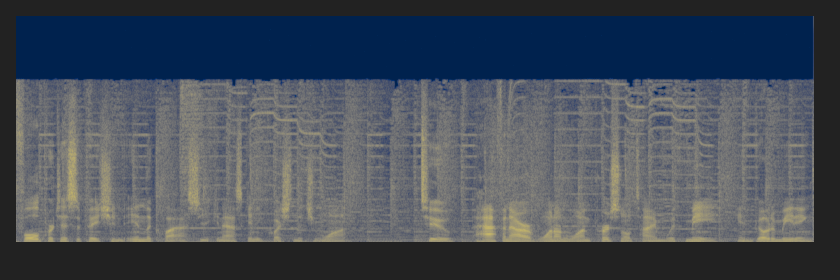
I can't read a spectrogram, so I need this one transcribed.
full participation in the class so you can ask any question that you want. Two, a half an hour of one-on-one personal time with me in GoToMeeting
